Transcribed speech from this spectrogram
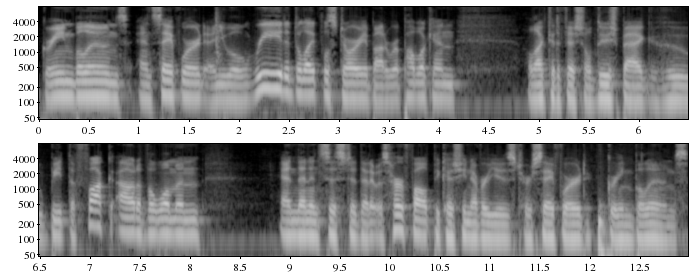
green balloons and safe word, and you will read a delightful story about a Republican elected official douchebag who beat the fuck out of a woman and then insisted that it was her fault because she never used her safe word green balloons.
